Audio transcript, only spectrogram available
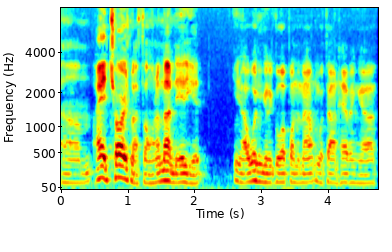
Um, I had charged my phone. I'm not an idiot. You know, I wasn't going to go up on the mountain without having a,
